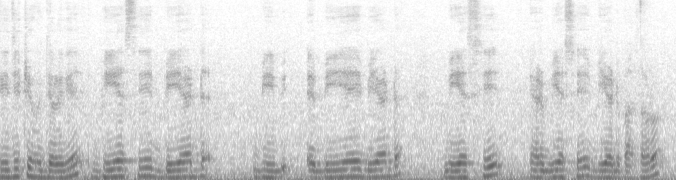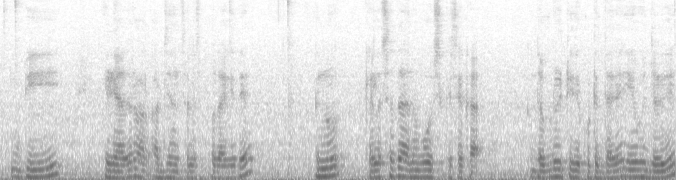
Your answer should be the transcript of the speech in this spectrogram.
ಟಿ ಜಿ ಟಿ ಹುದ್ದೆಗಳಿಗೆ B S C B Ed B B B A B Ed B S C B S C B Ed ಪಾಸವರು ಬಿ ಇ ಇಡಿಯಾದರೂ ಅರ್ಜಿಯನ್ನು ಸಲ್ಲಿಸಬಹುದಾಗಿದೆ. ಇನ್ನು ಕೆಲಸದ ಅನುಭವ ಶಿಕ್ಷಕ ಡಬ್ಲ್ಯೂ ಟಿ ಕೊಟ್ಟಿದ್ದಾರೆ. ಈ ಹುದ್ದೆಗೆ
